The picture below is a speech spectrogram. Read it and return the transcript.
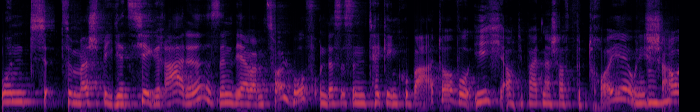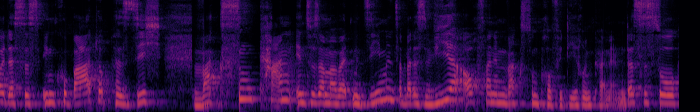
Und zum Beispiel jetzt hier gerade sind wir beim Zollhof und das ist ein Tech-Inkubator, wo ich auch die Partnerschaft betreue und ich mhm. schaue, dass das Inkubator per sich wachsen kann in Zusammenarbeit mit Siemens, aber dass wir auch von dem Wachstum profitieren können. Das ist so,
